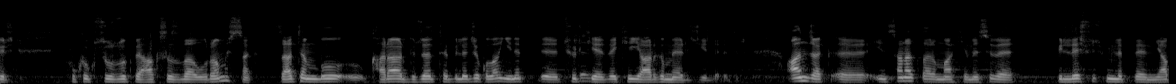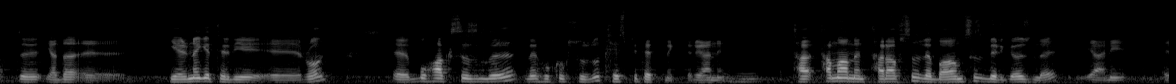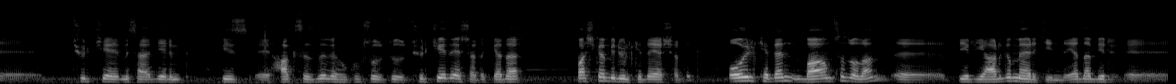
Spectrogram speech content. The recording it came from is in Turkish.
bir hukuksuzluk ve haksızlığa uğramışsak zaten bu karar düzeltebilecek olan yine e, Türkiye'deki yargı mercileridir. Ancak e, İnsan Hakları Mahkemesi ve Birleşmiş Milletler'in yaptığı ya da e, yerine getirdiği e, rol e, bu haksızlığı ve hukuksuzluğu tespit etmektir. Yani ta- tamamen tarafsız ve bağımsız bir gözle yani e, Türkiye mesela diyelim biz e, haksızlığı ve hukuksuzluğu Türkiye'de yaşadık ya da başka bir ülkede yaşadık. O ülkeden bağımsız olan e, bir yargı merciinde ya da bir e,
